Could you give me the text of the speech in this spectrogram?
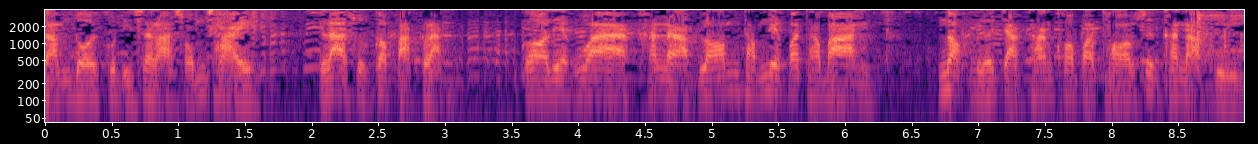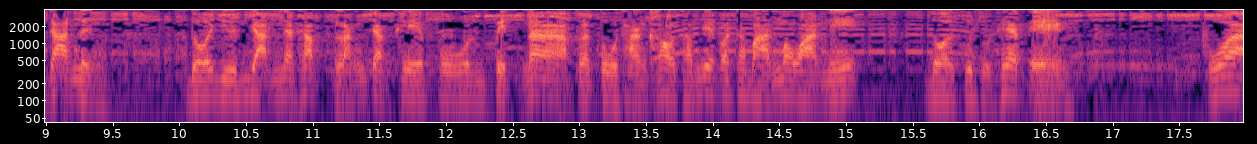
นำโดยคุณอิสระสมชัย ล่าสุดก็ปักหลัก ก็เรียกว่าขนาบล้อมทำเนียบรัฐบาล นอกเหนือจากทางคอปทซึ่งขนาบอยู่อีกด้านหนึ่ง โดยยืนยันนะครับ หลังจากเทปูนปิดหน้าประตูทางเข้าทำเนียบรัฐบาลเมื่อวานนี้ โดยคุณสุเทพเองว่า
